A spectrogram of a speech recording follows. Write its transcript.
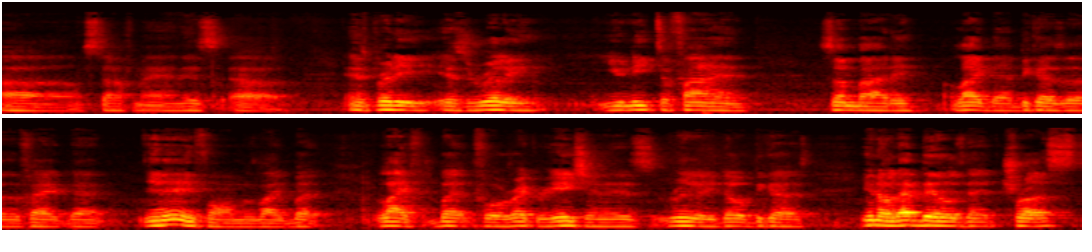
uh, stuff, man. It's uh, it's pretty. It's really unique to find somebody like that because of the fact that in any form of life, but life, but for recreation is really dope because you know that builds that trust,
